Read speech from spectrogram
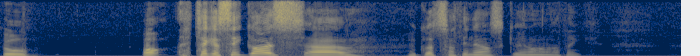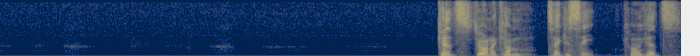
Cool. Well, take a seat, guys. Uh, we've got something else going on, I think. Kids, do you want to come take a seat? Come on, kids.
